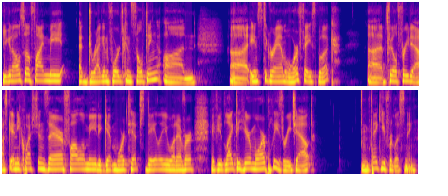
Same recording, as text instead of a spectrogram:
You can also find me at Dragonforge Consulting on uh, Instagram or Facebook. Uh, feel free to ask any questions there. Follow me to get more tips daily, whatever. If you'd like to hear more, please reach out. And thank you for listening.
